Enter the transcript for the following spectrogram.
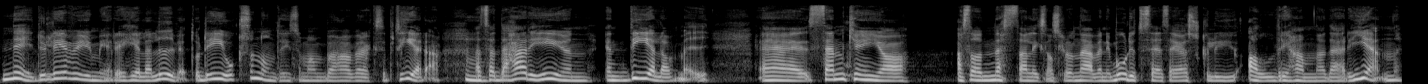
Nej, du lever ju med det hela livet. Och det är ju också någonting som man behöver acceptera. Alltså det här är ju en, en del av mig. Eh, sen kan ju jag alltså, nästan liksom slå näven i bordet och säga att jag skulle ju aldrig hamna där igen.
